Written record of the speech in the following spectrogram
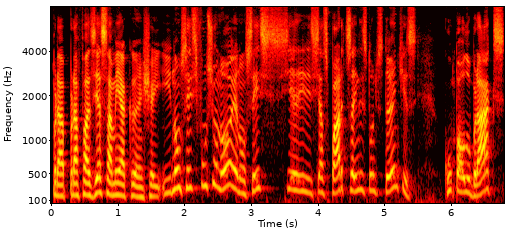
para fazer essa meia cancha. E não sei se funcionou, eu não sei se, se as partes ainda estão distantes. Com o Paulo Brax,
